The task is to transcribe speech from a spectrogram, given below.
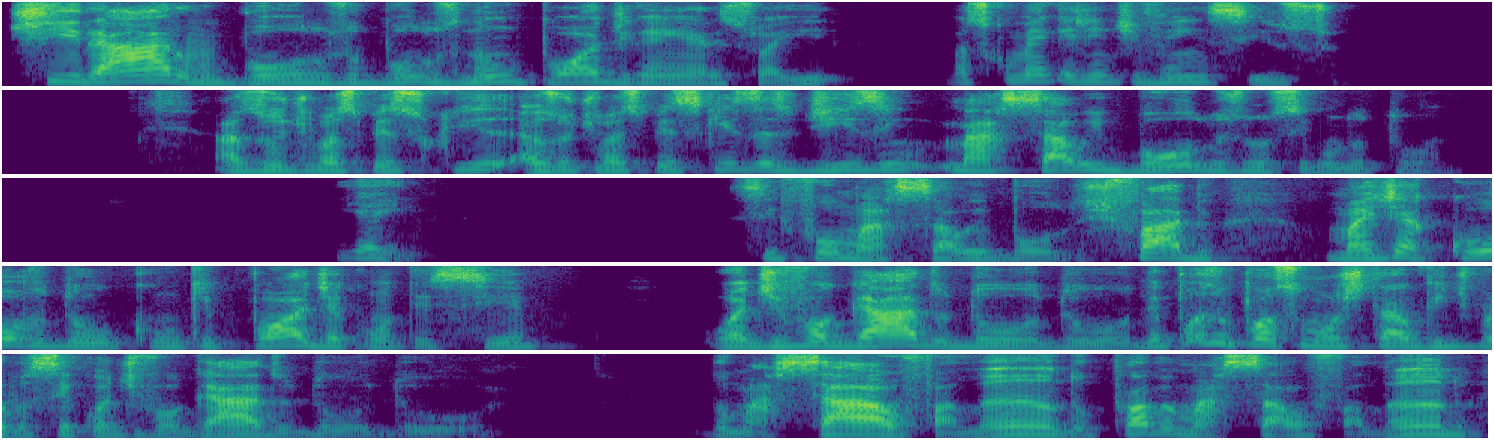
tirar o Boulos, o Boulos não pode ganhar isso aí. Mas como é que a gente vence isso? As últimas, pesquisas, as últimas pesquisas dizem Marçal e Bolos no segundo turno. E aí? Se for Marçal e Bolos. Fábio, mas de acordo com o que pode acontecer, o advogado do. do depois eu posso mostrar o vídeo para você com o advogado do, do, do Marçal falando, o próprio Marçal falando.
